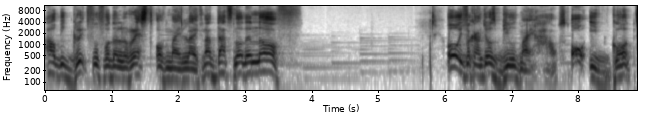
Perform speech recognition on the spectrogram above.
I'll be grateful for the rest of my life. Now, that's not enough. Oh, if I can just build my house. Oh, if God,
